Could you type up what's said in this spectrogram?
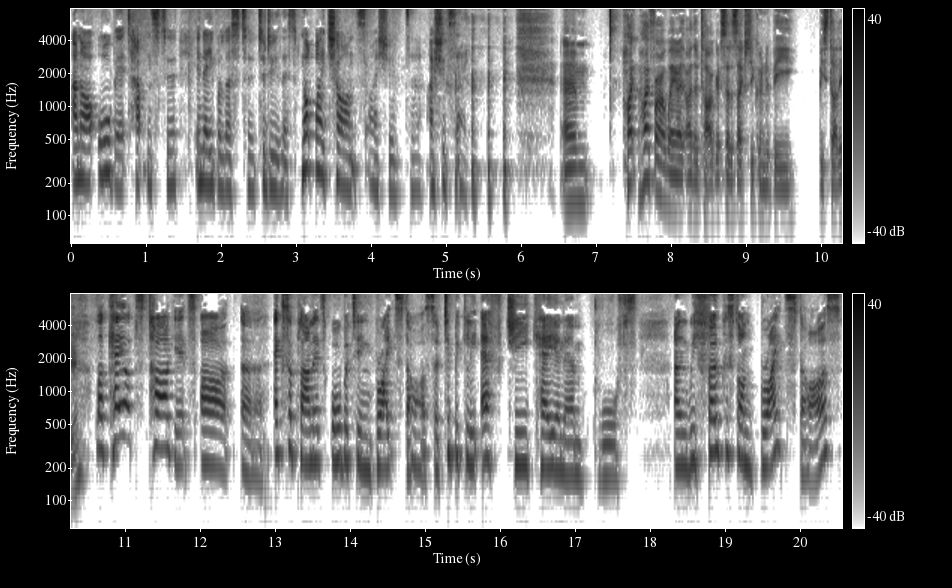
and our orbit happens to enable us to, to do this. Not by chance, I should, uh, I should say. um, how, how far away are the targets that it's actually going to be be studying? Well, Cheops targets are uh, exoplanets orbiting bright stars, so typically F, G, K, and M dwarfs. And we focused on bright stars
